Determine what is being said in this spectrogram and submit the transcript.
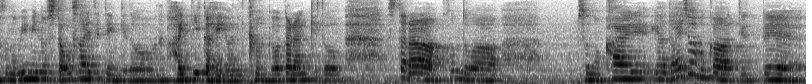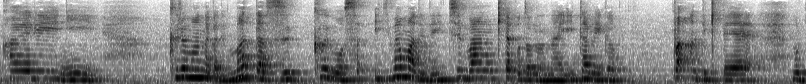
その耳の下押さえててんけどなんか入っていかへんようにか分からんけどそしたら今度はその帰り「いや大丈夫か?」って言って帰りに車の中でまたすっごいもう今までで一番来たことのない痛みがバーンってきてもうギ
